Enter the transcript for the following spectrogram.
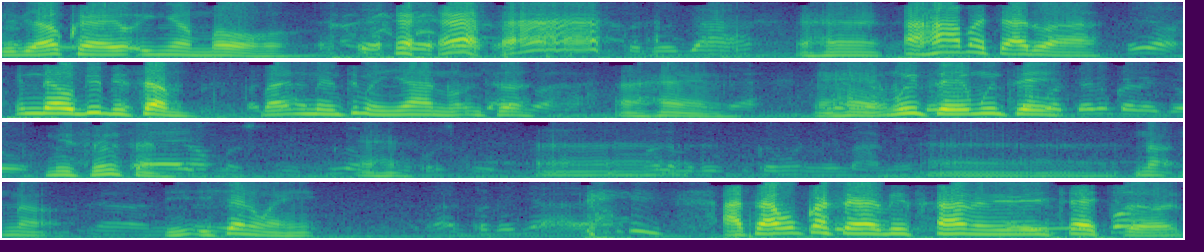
Bibi akwa inya mma wɔ hɔ. Aha abacha do a. Nda obi bisam. Ba ntumi nya ano nso. Munte munte. Miss Vincent. No no. Ihyɛ no wɔ he. Ata akwụkwọ sị ebi taa na mmiri chọọchị.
